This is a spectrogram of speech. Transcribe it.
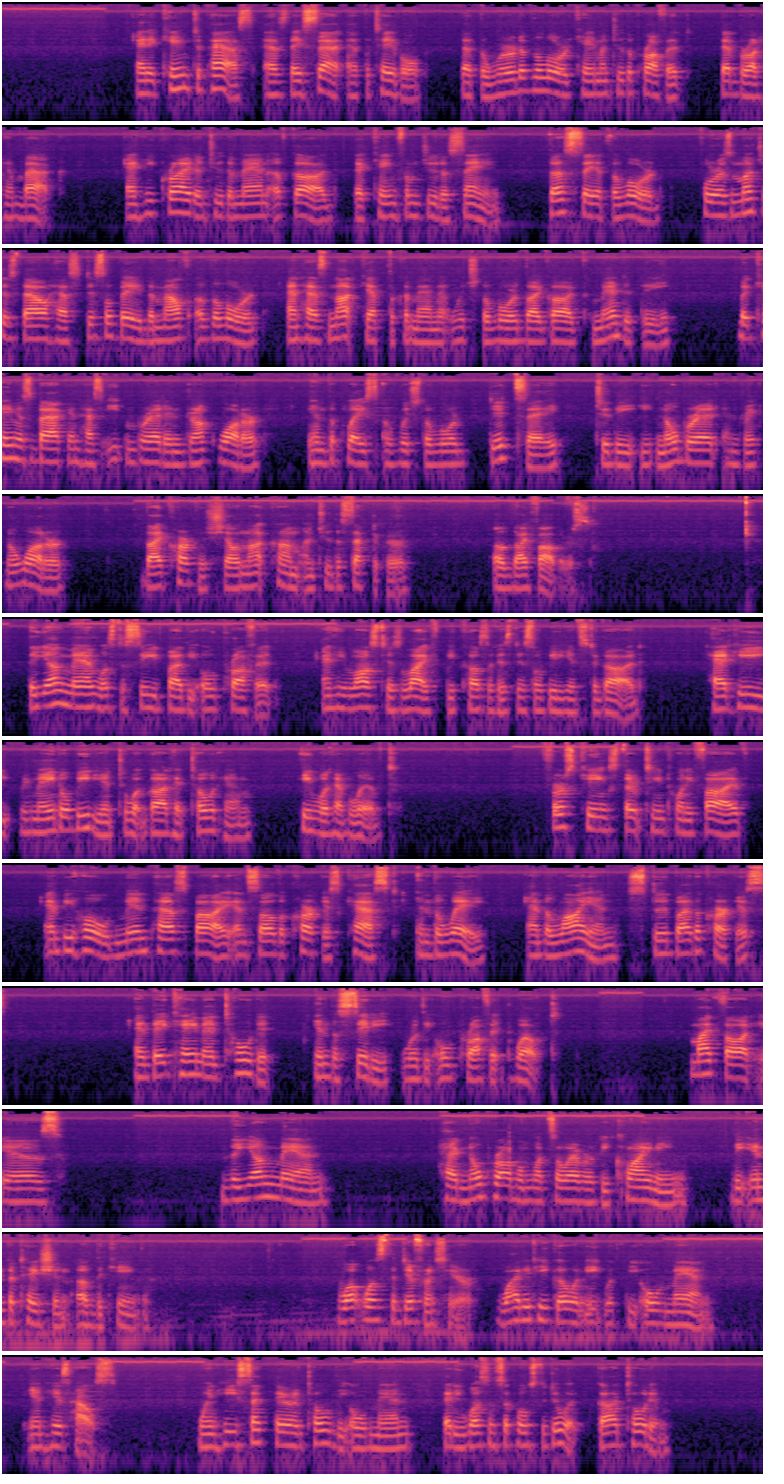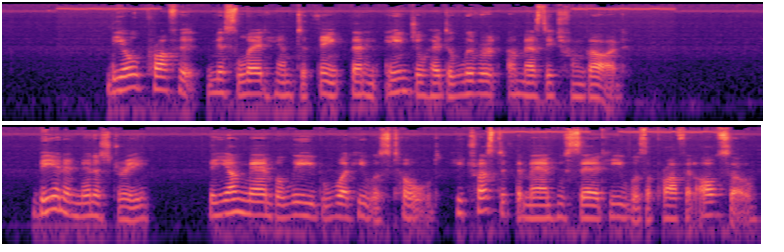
And it came to pass, as they sat at the table, that the word of the Lord came unto the prophet that brought him back. And he cried unto the man of God that came from Judah, saying, Thus saith the Lord, Forasmuch as thou hast disobeyed the mouth of the Lord, and hast not kept the commandment which the Lord thy God commanded thee, but came camest back and hast eaten bread and drunk water in the place of which the Lord did say to thee, Eat no bread and drink no water, thy carcass shall not come unto the sepulchre of thy fathers. The young man was deceived by the old prophet, and he lost his life because of his disobedience to God. Had he remained obedient to what God had told him, he would have lived. 1 Kings 13:25 And behold men passed by and saw the carcass cast in the way and the lion stood by the carcass and they came and told it in the city where the old prophet dwelt. My thought is the young man had no problem whatsoever declining the invitation of the king. What was the difference here? Why did he go and eat with the old man in his house when he sat there and told the old man that he wasn't supposed to do it? God told him. The old prophet misled him to think that an angel had delivered a message from God. Being in ministry, the young man believed what he was told. He trusted the man who said he was a prophet also.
